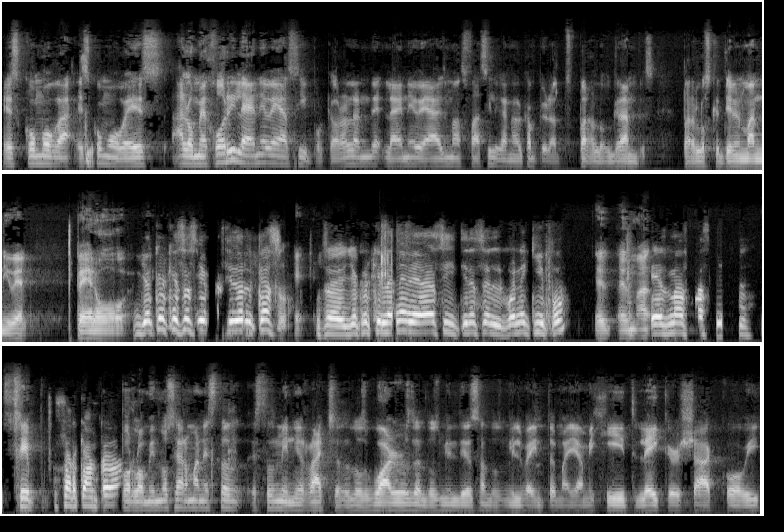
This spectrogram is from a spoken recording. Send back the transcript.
es como, es como ves, a lo mejor y la NBA sí, porque ahora la, la NBA es más fácil ganar campeonatos para los grandes, para los que tienen más nivel. Pero yo creo que eso siempre ha sido el caso. Eh, o sea, yo creo que la NBA si tienes el buen equipo, es, más, fácil ser campeón. Por lo mismo se arman estas, estas mini rachas, los Warriors del 2010 al 2020, Miami Heat, Lakers, Shaq, Kobe,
